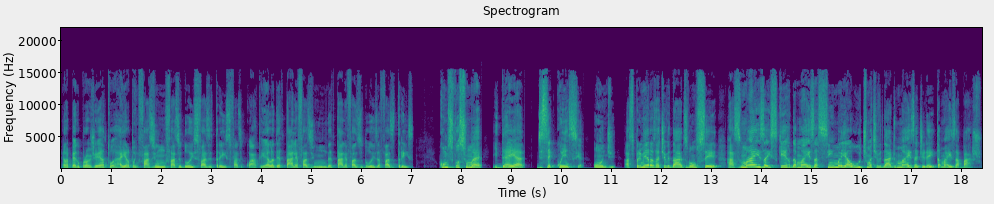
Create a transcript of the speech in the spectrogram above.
Ela pega o projeto, aí ela põe fase 1, fase 2, fase 3, fase 4. E ela detalha a fase 1, detalha a fase 2, a fase 3, como se fosse uma ideia de sequência, onde as primeiras atividades vão ser as mais à esquerda, mais acima, e a última atividade mais à direita, mais abaixo.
